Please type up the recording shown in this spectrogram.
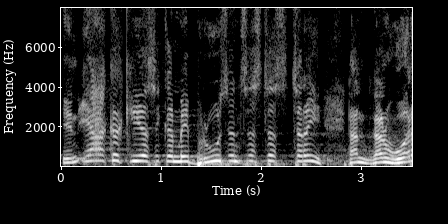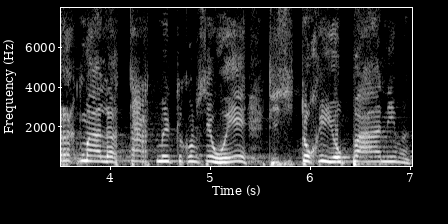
En elke keer as ek aan my broers en susters stry, dan dan hoor ek maar hulle tart my toe kom sê, "Hoe, dis tog nie jou pa nie man."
